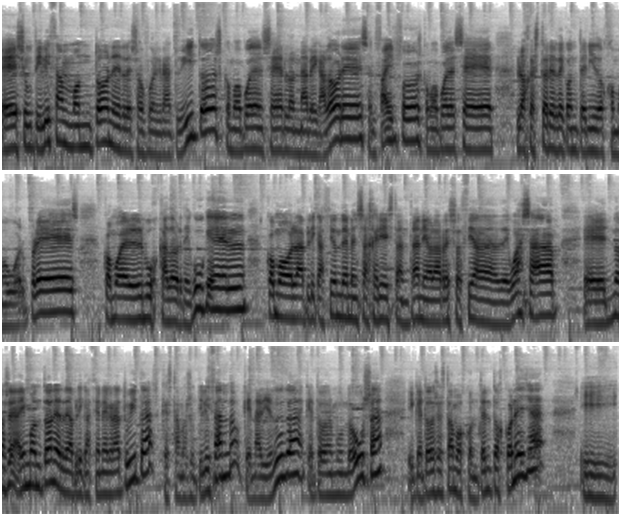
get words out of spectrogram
eh, se utilizan montones de software gratuitos, como pueden ser los navegadores, el Firefox, como pueden ser los gestores de contenidos como WordPress, como el buscador de Google, como la aplicación de mensajería instantánea o la red social de WhatsApp. Eh, no sé, hay montones de aplicaciones gratuitas que estamos utilizando, que nadie duda, que todo el mundo usa y que todos estamos contentos con ellas. Y,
